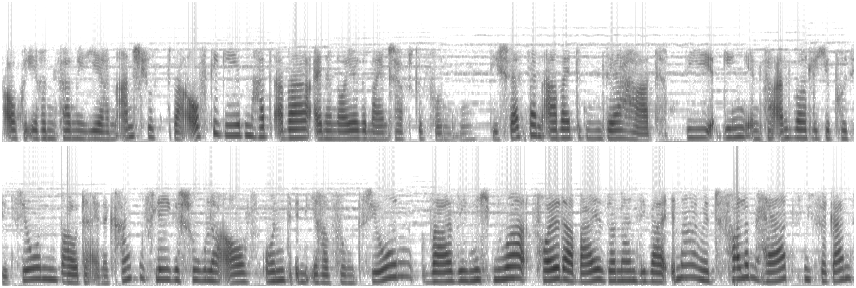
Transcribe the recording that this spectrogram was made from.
auch ihren familiären Anschluss zwar aufgegeben, hat aber eine neue Gemeinschaft gefunden. Die Schwestern arbeiteten sehr hart. Sie ging in verantwortliche Positionen, baute eine Krankenpflegeschule auf und in ihrer Funktion war sie nicht nur voll dabei, sondern sie war immer mit vollem Herzen für ganz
